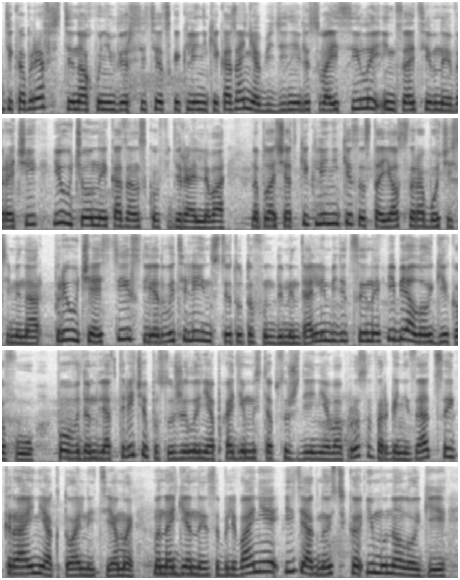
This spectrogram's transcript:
декабря в стенах университетской клиники Казани объединили свои силы инициативные врачи и ученые Казанского федерального. На площадке клиники состоялся рабочий семинар при участии исследователей Института фундаментальной медицины и биологии КФУ. Поводом для встречи послужила необходимость обсуждения вопросов организации крайне актуальной темы – моногенные заболевания и диагностика иммунологии –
